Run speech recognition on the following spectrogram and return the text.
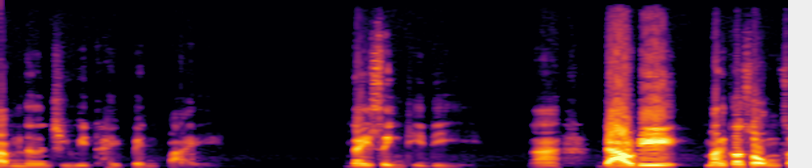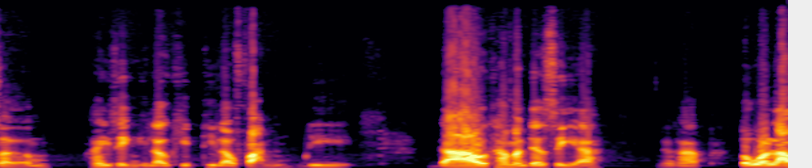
ดำเนินชีวิตให้เป็นไป ในสิ่งที่ดีนะดาวดีมันก็ส่งเสริม ให้สิ่งที่เราคิดที่เราฝันดี ดาวถ้ามันจะเสียนะครับ ตัวเรา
